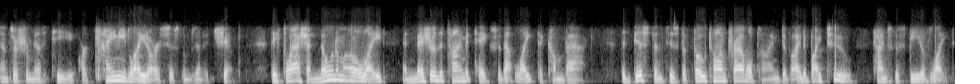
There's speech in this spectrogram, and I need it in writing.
sensors from ST are tiny LiDAR systems in a chip. They flash a known amount of light and measure the time it takes for that light to come back. The distance is the photon travel time divided by two times the speed of light.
